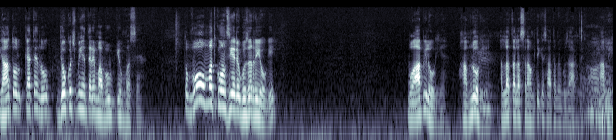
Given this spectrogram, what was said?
यहाँ तो कहते हैं लोग, जो कुछ भी है तेरे महबूब की उम्मत से है। तो वो उम्मत कौन सी है जो गुजर रही होगी? वो आप ही लोग ही हैं हम लोग ही हैं। अल्लाह ताला सलामती के साथ हमें गुजारते हैं आमीन।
